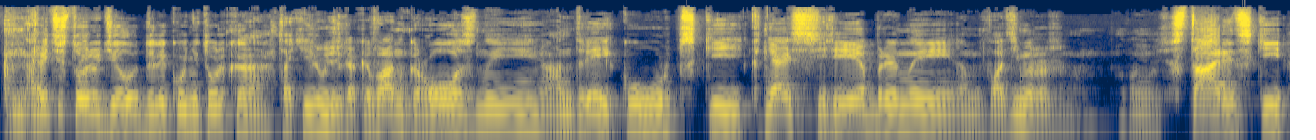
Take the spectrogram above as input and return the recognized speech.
А ведь историю делают далеко не только такие люди, как Иван Грозный, Андрей Курбский, князь Серебряный, Владимир Старицкий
